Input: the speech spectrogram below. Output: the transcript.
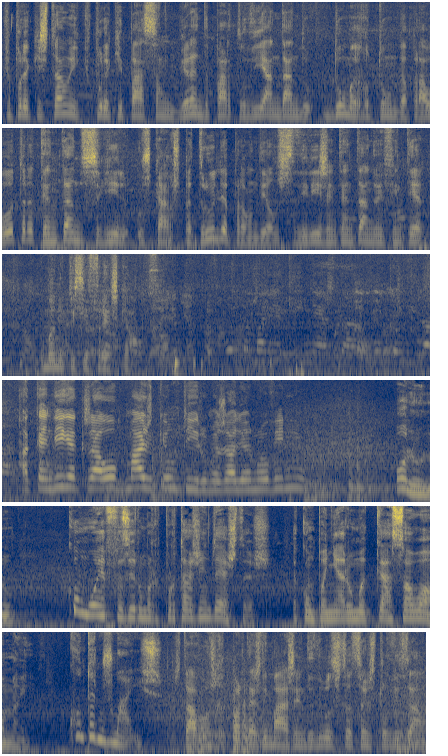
que por aqui estão e que por aqui passam grande parte do dia andando de uma rotunda para a outra, tentando seguir os carros patrulha para onde eles se dirigem, tentando enfim ter uma notícia fresca. Há quem diga que já houve mais do que um tiro, mas olha, eu não ouvi nenhum. Oh Nuno, como é fazer uma reportagem destas? Acompanhar uma caça ao homem? Conta-nos mais. Estavam os repórteres de imagem de duas estações de televisão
